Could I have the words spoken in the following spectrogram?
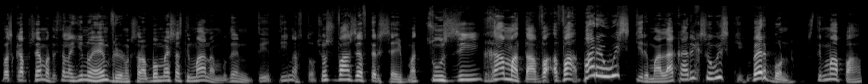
βασικά ψέματα. Ήθελα να γίνω έμβριο, να ξαναμπω μέσα στη μάνα μου. Δεν, τι, τι είναι αυτό; Ποιος βάζει after save, μα τσουζί, γάματα. Βα, βα, πάρε whisky, ρε μαλάκα, ρίξε whisky. Μπέρμπον στη μάπα.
